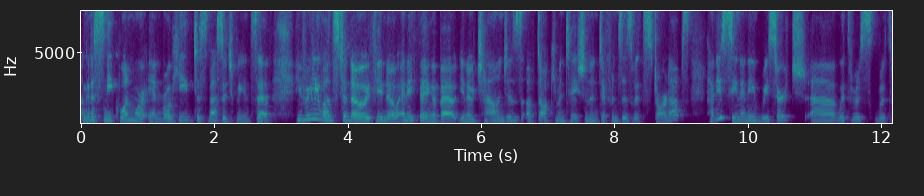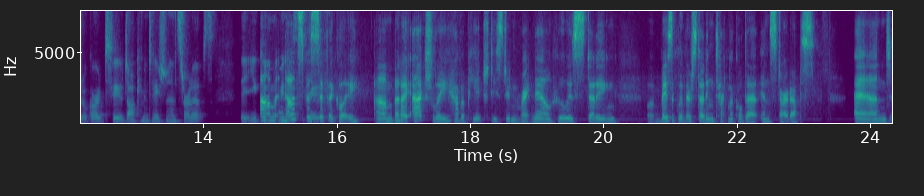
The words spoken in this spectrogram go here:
I'm going to sneak one more in. Rohit just messaged me and said he really wants to know if you know anything about you know challenges of documentation and differences with startups. Have you seen any research uh, with res- with regard to documentation and startups? that you could um, not specifically um, but i actually have a phd student right now who is studying basically they're studying technical debt in startups and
